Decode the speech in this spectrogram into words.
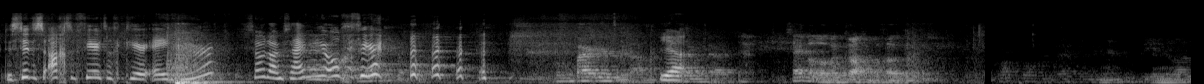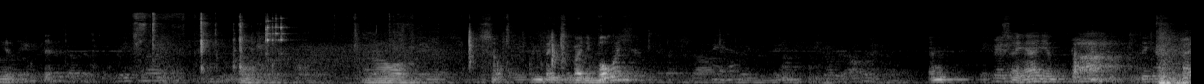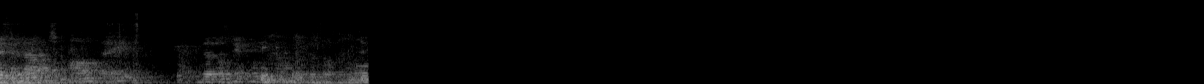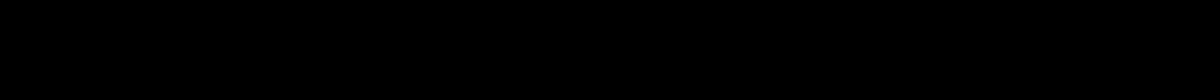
Dus dit is 48 keer 1 uur. Zo lang zijn we hier ongeveer. Nog een paar uur te gaan. Ja. Zei wel dat het een krachtenbegroting was. Oh, zo, een beetje bij die bollen. En zou jij je pakken? Dit.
